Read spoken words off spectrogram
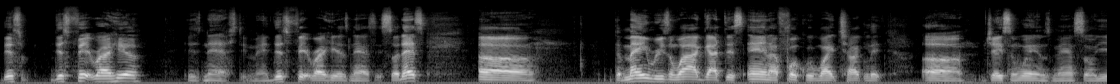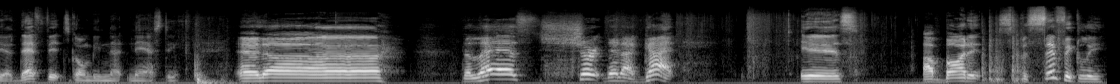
this this fit right here is nasty, man. This fit right here is nasty. So that's uh the main reason why I got this and I fuck with white chocolate uh Jason Williams, man. So yeah, that fit's gonna be not nasty. And uh the last shirt that I got is I bought it specifically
